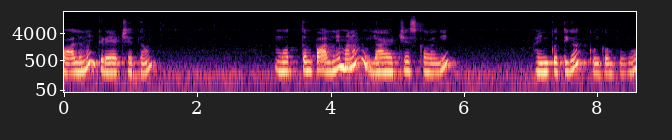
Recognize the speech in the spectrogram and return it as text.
పాలను ఇక్కడ యాడ్ చేద్దాం. మొత్తం పాలని మనం ఇలా యాడ్ చేసుకోవాలి. పైన కొద్దిగా కుంకుమ పువ్వు.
